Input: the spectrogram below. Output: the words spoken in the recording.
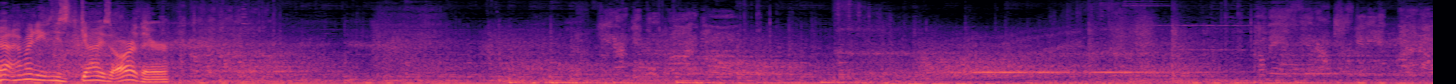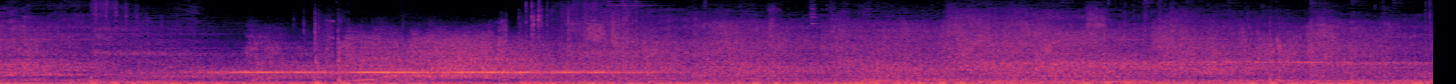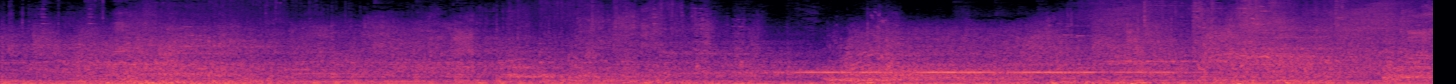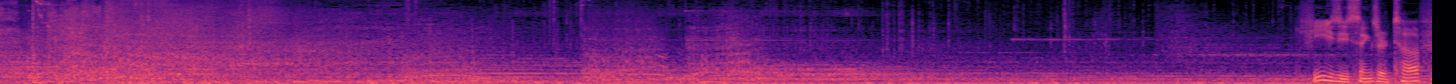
God, how many of these guys are there? Jeez, these things are tough.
